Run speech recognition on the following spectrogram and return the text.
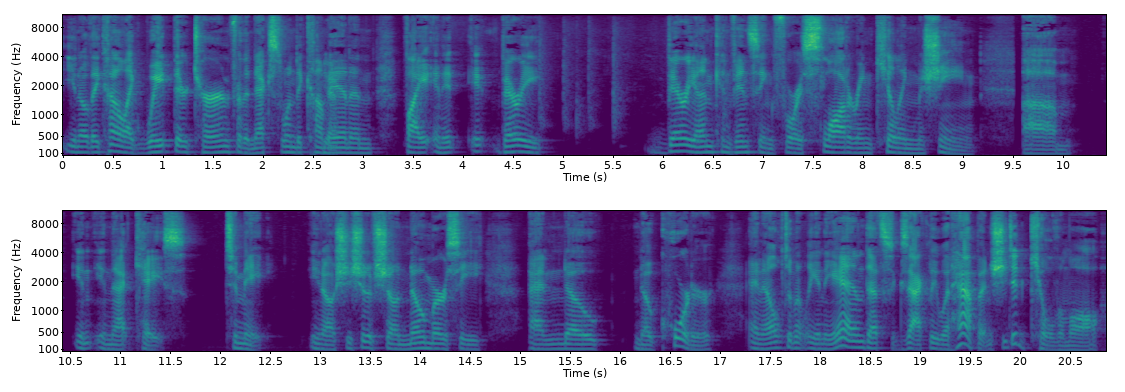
you know they kind of like wait their turn for the next one to come yeah. in and fight, and it it very very unconvincing for a slaughtering killing machine. Um, in in that case, to me, you know, she should have shown no mercy and no no quarter. And ultimately, in the end, that's exactly what happened. She did kill them all,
